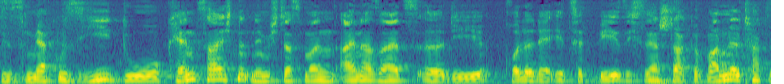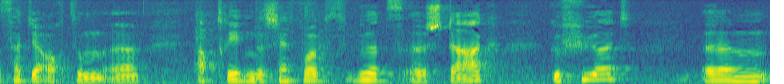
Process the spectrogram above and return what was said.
dieses Mercosi-Duo kennzeichnet, nämlich dass man einerseits äh, die Rolle der EZB sich sehr stark gewandelt hat. Das hat ja auch zum äh, Abtreten des Chefvolkswirts äh, stark geführt, ähm,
